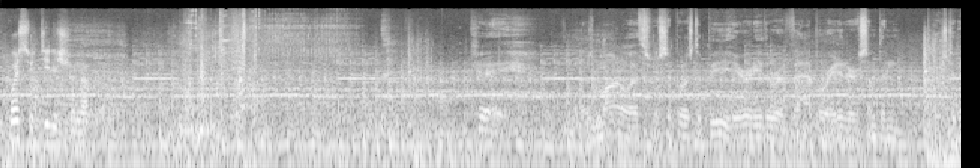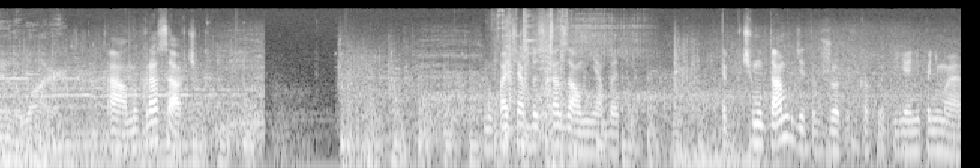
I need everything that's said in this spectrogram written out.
Какое святилище нахрен? Okay. Those monoliths were supposed to be here. It either evaporated or something pushed it into the water. А, ну красавчик. Ну хотя бы сказал мне об этом. Так почему там где-то в жопе в какой-то, я не понимаю.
